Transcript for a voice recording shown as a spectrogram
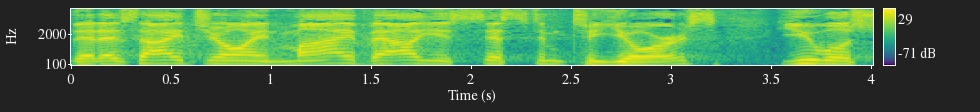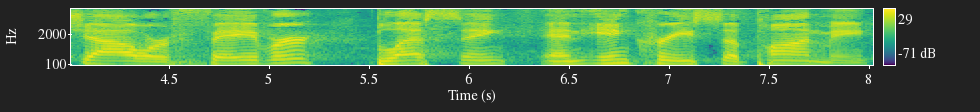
that as I join my value system to yours, you will shower favor, blessing, and increase upon me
